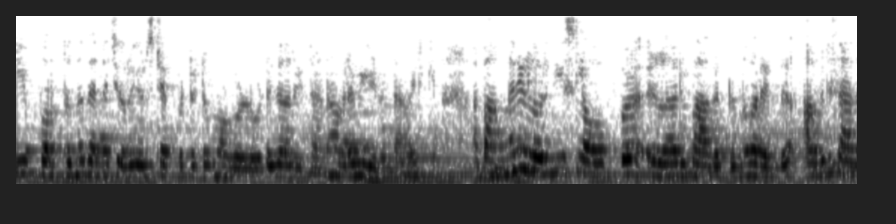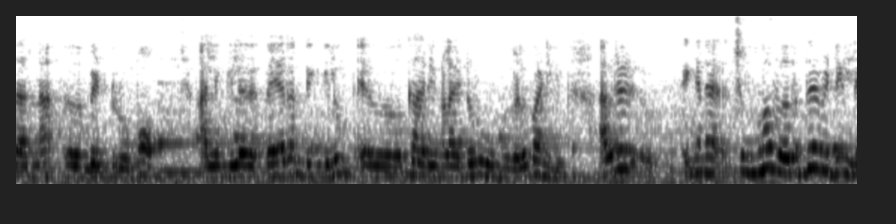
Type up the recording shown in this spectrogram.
ഈ പുറത്തുനിന്ന് തന്നെ ചെറിയൊരു സ്റ്റെപ്പ് ഇട്ടിട്ട് മുകളിലോട്ട് കയറിയിട്ടാണ് അവരെ വീടുണ്ടാവുക അപ്പം അങ്ങനെയുള്ളവർക്ക് ഈ സ്ലോപ്പ് ഉള്ള ഒരു ഭാഗത്ത് എന്ന് പറയുന്നത് അവർ സാധാരണ ബെഡ്റൂമോ അല്ലെങ്കിൽ വേറെ എന്തെങ്കിലും കാര്യങ്ങളായിട്ട് റൂമുകൾ പണിയും. അവർ ഇങ്ങനെ ചുമ്മാ വെറുതെ വിടില്ല.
